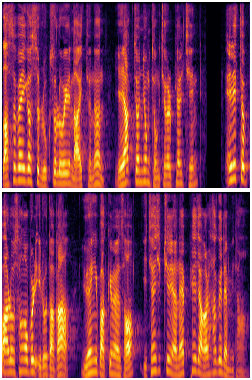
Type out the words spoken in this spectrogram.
라스베이거스 룩소르의 나이트는 예약 전용 정책을 펼친 엘리트 바로 성업을 이루다가 유행이 바뀌면서 2017년에 폐장을 하게 됩니다.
